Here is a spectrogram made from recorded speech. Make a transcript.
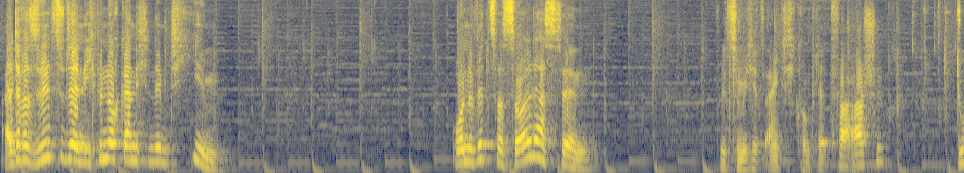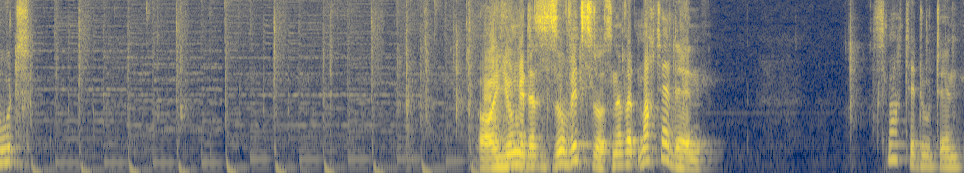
Alter, was willst du denn? Ich bin doch gar nicht in dem Team. Ohne Witz, was soll das denn? Willst du mich jetzt eigentlich komplett verarschen? Dude. Oh Junge, das ist so witzlos, ne? Was macht er denn? Was macht der Dude denn?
